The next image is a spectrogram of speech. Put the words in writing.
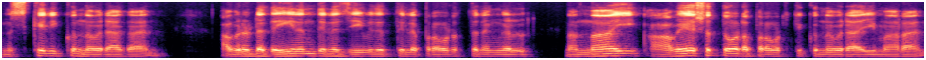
നിസ്കരിക്കുന്നവരാകാൻ അവരുടെ ദൈനംദിന ജീവിതത്തിലെ പ്രവർത്തനങ്ങൾ നന്നായി ആവേശത്തോടെ പ്രവർത്തിക്കുന്നവരായി മാറാൻ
